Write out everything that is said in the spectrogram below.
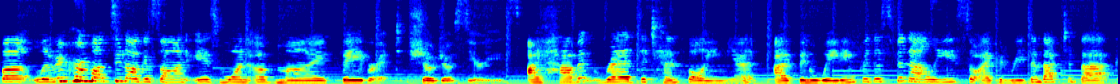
but Living Room Matsunaga-san is one of my favorite shoujo series. I haven't read the 10th volume yet. I've been waiting for this finale so I could read them back to back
